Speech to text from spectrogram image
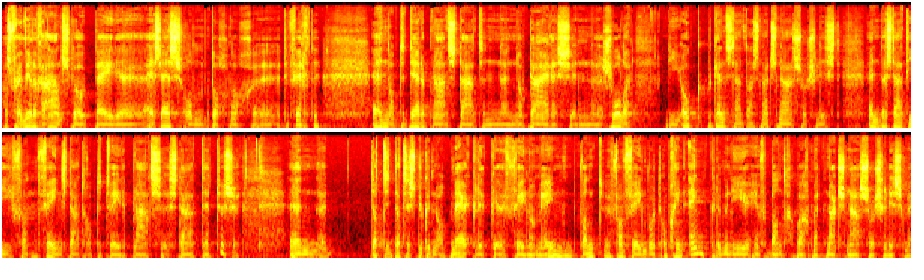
als vrijwilliger aansloot bij de SS om toch nog uh, te vechten. En op de derde plaats staat een notaris in Zwolle, die ook bekend staat als nationaal-socialist. En daar staat die van Veen staat er op de tweede plaats staat ertussen. En dat, dat is natuurlijk een opmerkelijk uh, fenomeen, want Van Veen wordt op geen enkele manier in verband gebracht met nationaal socialisme.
